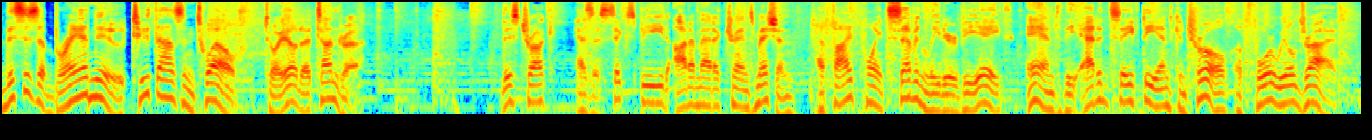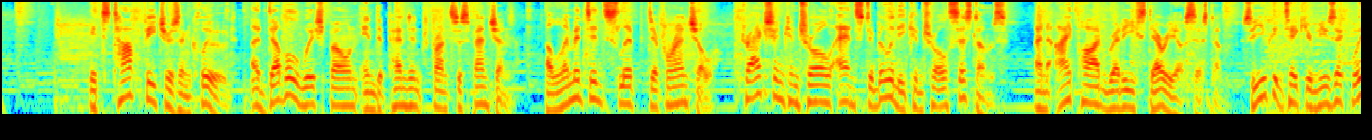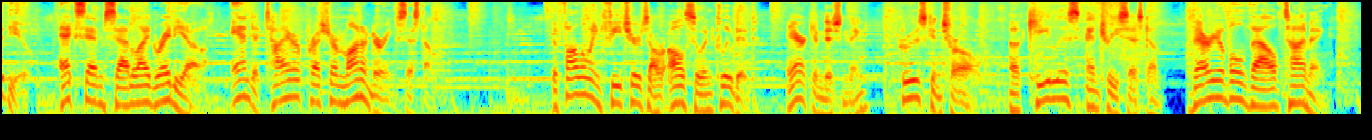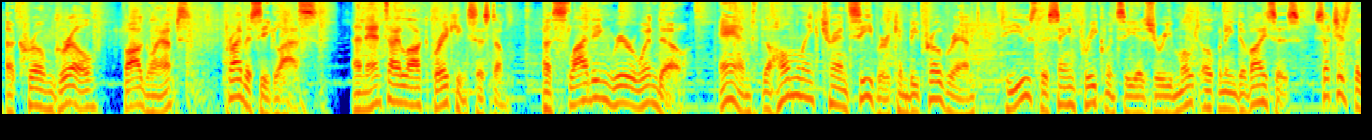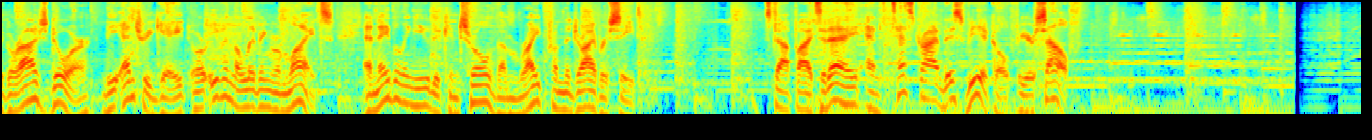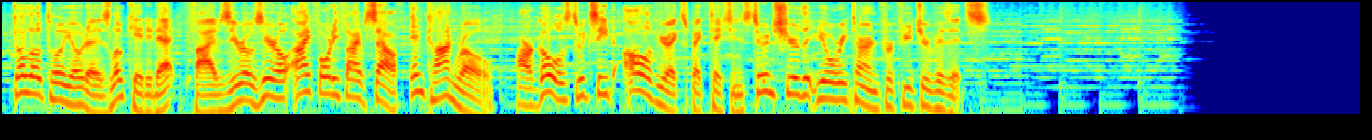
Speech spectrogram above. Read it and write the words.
This is a brand new 2012 Toyota Tundra. This truck has a six-speed automatic transmission, a 5.7-liter V8, and the added safety and control of four-wheel drive. Its top features include a double wishbone independent front suspension, a limited slip differential, traction control and stability control systems, an iPod-ready stereo system so you can take your music with you, XM satellite radio, and a tire pressure monitoring system. The following features are also included. Air conditioning, cruise control, a keyless entry system, variable valve timing, a chrome grille, fog lamps, privacy glass, an anti-lock braking system, a sliding rear window, and the HomeLink transceiver can be programmed to use the same frequency as your remote opening devices, such as the garage door, the entry gate, or even the living room lights, enabling you to control them right from the driver's seat. Stop by today and test drive this vehicle for yourself. Gullo Toyota is located at 500 I-45 South in Conroe. Our goal is to exceed all of your expectations to ensure that you'll return for future visits.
